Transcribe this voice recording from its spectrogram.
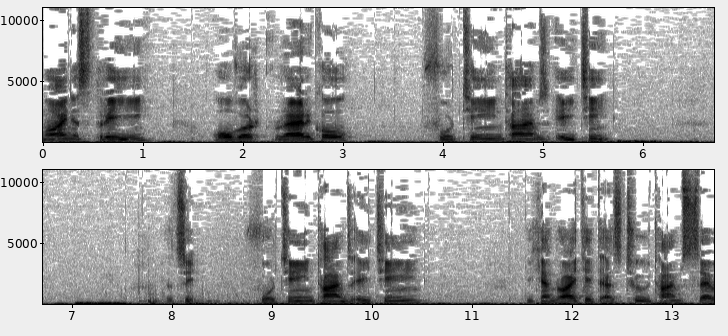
minus 3 over radical 14 times 18. Let's see, 14 times 18 you can write it as 2 times 7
